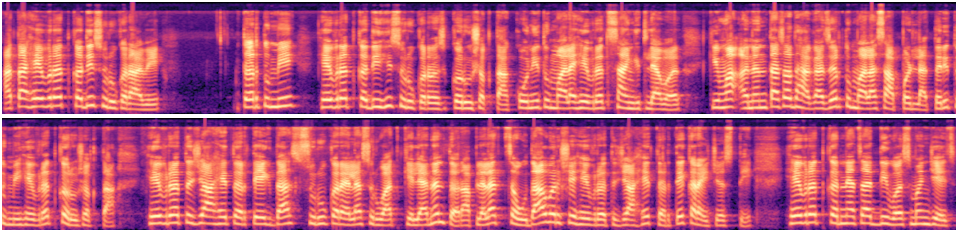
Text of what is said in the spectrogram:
आता हे व्रत कधी सुरू करावे? तर तुम्ही हे व्रत कधीही सुरू कर करू शकता. कोणी तुम्हाला हे व्रत सांगितल्यावर किंवा अनंताचा धागा जर तुम्हाला सापडला तरी तुम्ही हे व्रत करू शकता. हे व्रत जे आहे तर ते एकदा सुरू करायला सुरुवात केल्यानंतर आपल्याला चौदा वर्षे हे व्रत जे आहे तर ते करायचे असते. हे व्रत करण्याचा दिवस म्हणजेच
